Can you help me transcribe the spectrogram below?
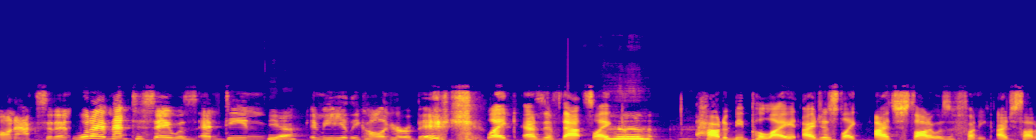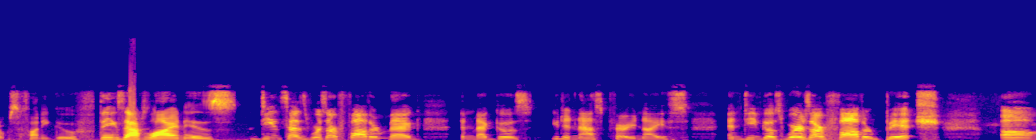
on accident. What I meant to say was, and Dean Yeah. immediately calling her a bitch, like as if that's like how to be polite. I just like I just thought it was a funny. I just thought it was a funny goof. The exact line is Dean says, "Where's our father, Meg?" And Meg goes, "You didn't ask very nice." And Dean goes, "Where's our father, bitch?" Um,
